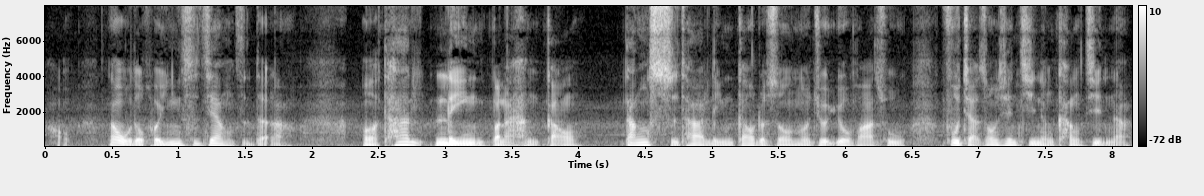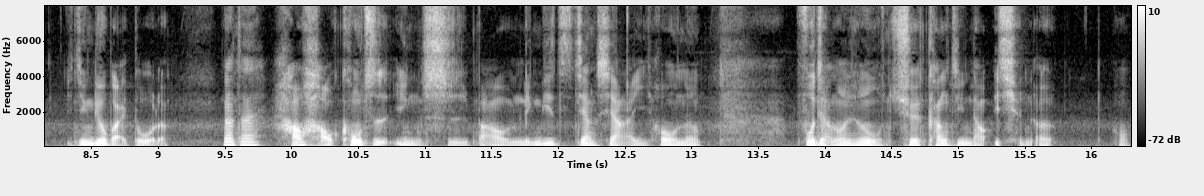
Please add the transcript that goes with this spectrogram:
好，那我的回应是这样子的啦，哦，他零本来很高。当时他的磷高的时候呢，就诱发出副甲状腺机能亢进呐，已经六百多了。那他好好控制饮食，把我们磷离子降下来以后呢，副甲状腺素却亢进到一千二。哦，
